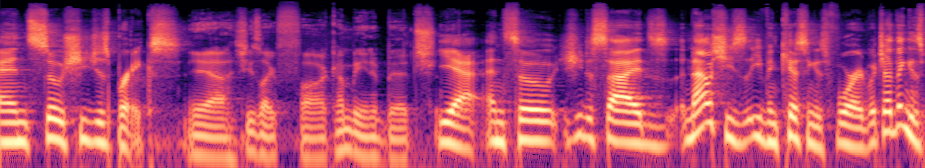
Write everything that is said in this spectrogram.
And so she just breaks. Yeah, she's like, "Fuck, I'm being a bitch." Yeah, and so she decides. Now she's even kissing his forehead, which I think is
